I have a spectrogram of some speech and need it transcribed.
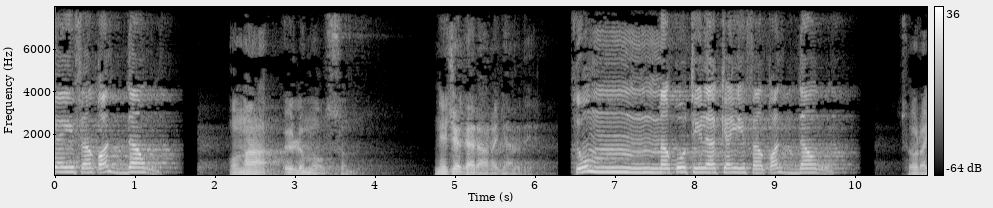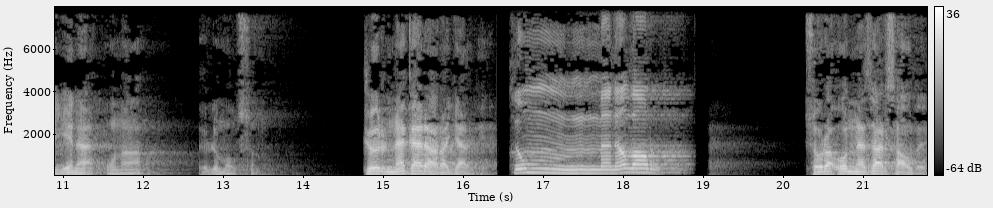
keyfə qaddar Ona ölüm olsun. Necə qərara gəldi? Thumma qutilə keyfə qaddar Sonra yenə ona ölüm olsun. Gör nə qərara gəldi. ثم نظر Sonra o nəzər saldı.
